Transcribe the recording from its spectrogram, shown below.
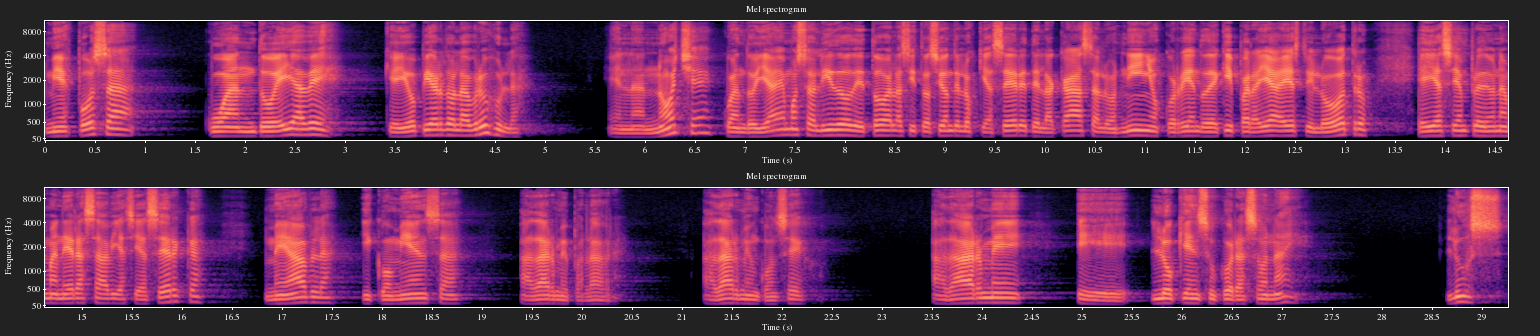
Mi esposa, cuando ella ve que yo pierdo la brújula, en la noche, cuando ya hemos salido de toda la situación de los quehaceres de la casa, los niños corriendo de aquí para allá, esto y lo otro, ella siempre de una manera sabia se acerca, me habla y comienza a darme palabra, a darme un consejo, a darme eh, lo que en su corazón hay, luz.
